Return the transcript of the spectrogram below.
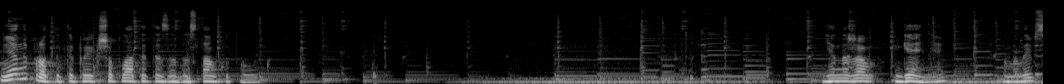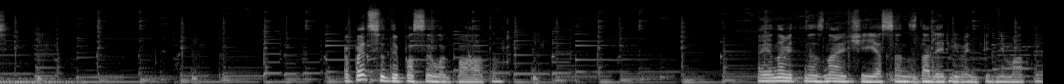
Ну я не проти, типу, якщо платите за доставку, то ок. Я нажав Г, ні? Помилився. Капець сюди посилок багато. А я навіть не знаю, чи є сенс далі рівень піднімати.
